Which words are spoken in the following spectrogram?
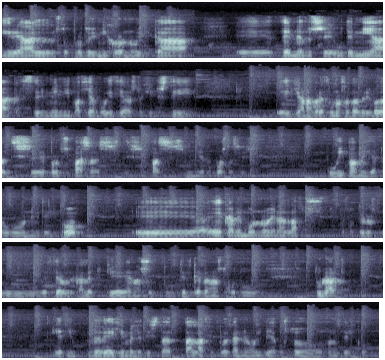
η Real στο πρώτο ημίχρονο ειδικά ε, δεν έδωσε ούτε μία καθυστερημένη βαθιά βοήθεια στο χειριστή ε, για να βρεθούν αυτά τα τρίποντα της ε, πρώτης πάσας, της πάσας μιας απόστασης που είπαμε για το ημιτελικό. Ε, έκανε μόνο ένα λάθος προς το τέλος του δευτέρου δεκαλέπτου και ένα σουτ που τελικά ήταν άστοχο του, του Λάρκη. Γιατί βέβαια έχει μελετήσει τα, τα λάθη που έκανε ο Ολυμπιακός στο, στον ημιτελικό.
